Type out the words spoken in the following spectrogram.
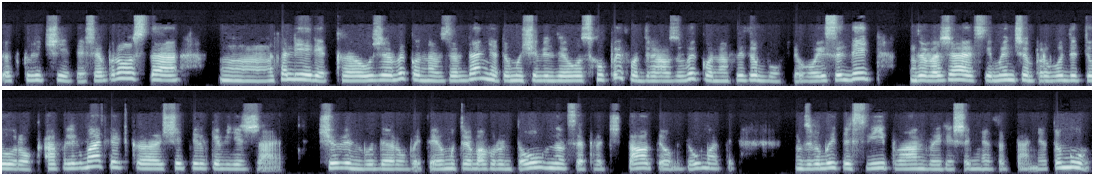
включитися. Просто м, холерик вже виконав завдання, тому що він його схопив одразу, виконав і забув його. І сидить, заважає всім іншим проводити урок. А флегматик е, ще тільки в'їжджає. Що він буде робити? Йому треба ґрунтовно все прочитати, обдумати, зробити свій план вирішення завдання. Тому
